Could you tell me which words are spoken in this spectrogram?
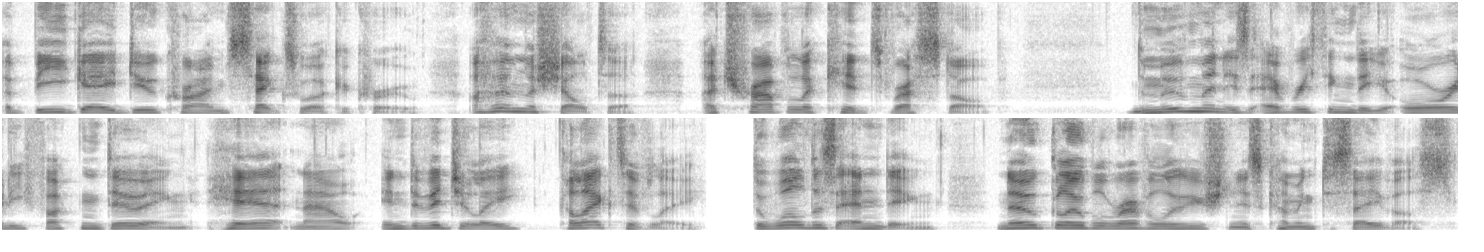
a be gay do crime sex worker crew, a homeless shelter, a traveller kids rest stop, the movement is everything that you're already fucking doing, here, now, individually, collectively. The world is ending. No global revolution is coming to save us.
